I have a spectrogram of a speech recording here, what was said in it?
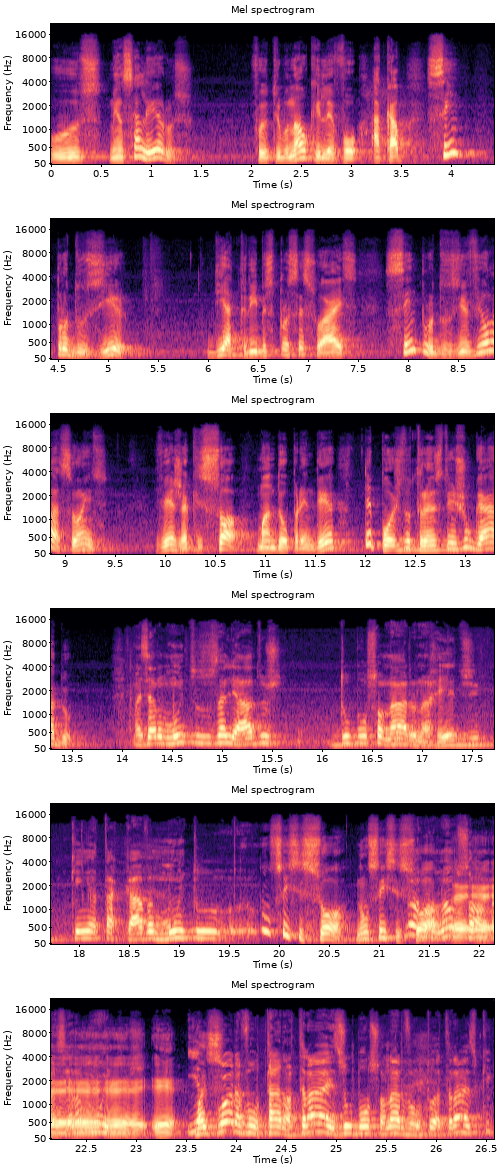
os mensaleiros. Foi o tribunal que levou a cabo, sem produzir diatribes processuais, sem produzir violações. Veja que só mandou prender depois do trânsito em julgado. Mas eram muitos os aliados do Bolsonaro na rede quem atacava muito. Não sei se só, não sei se só. Não, não é, só, mas eram é, muitos. É, é, e mas... agora voltaram atrás? O Bolsonaro voltou atrás? O que...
